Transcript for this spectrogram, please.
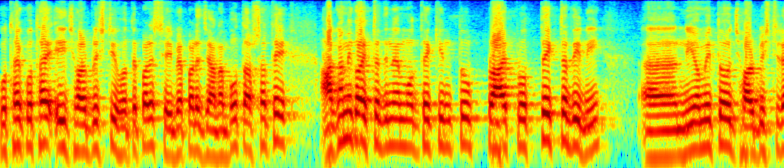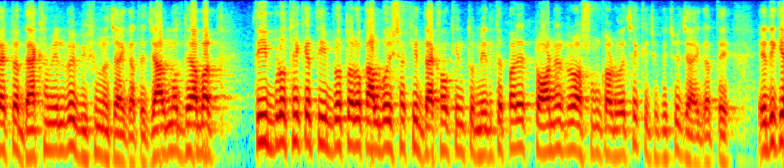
কোথায় কোথায় এই ঝড় বৃষ্টি হতে পারে সেই ব্যাপারে জানাব। তার সাথে আগামী কয়েকটা দিনের মধ্যে কিন্তু প্রায় প্রত্যেকটা দিনই নিয়মিত ঝড় বৃষ্টির একটা দেখা মিলবে বিভিন্ন জায়গাতে। যার মধ্যে আবার তীব্র থেকে তীব্রতর কালবৈশাখীর দেখাও কিন্তু মিলতে পারে। টর্নেডোর আশঙ্কা রয়েছে কিছু কিছু জায়গাতে। এদিকে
